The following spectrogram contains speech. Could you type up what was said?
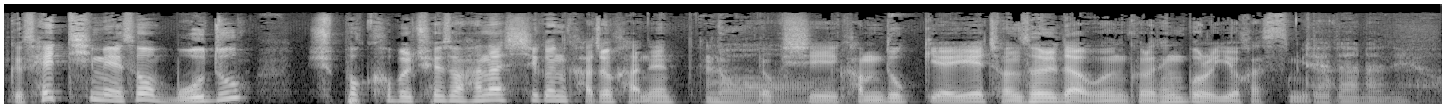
그 세 팀에서 모두 슈퍼컵을 최소 하나씩은 가져가는 어. 역시 감독계의 전설다운 그런 행보를 이어갔습니다. 대단하네요.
